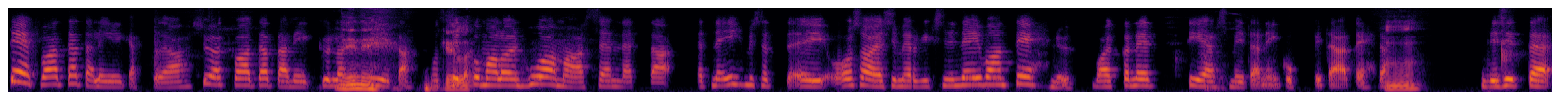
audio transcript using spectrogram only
teet vaan tätä liikettä ja syöt vaan tätä, niin kyllä niin, siitä. Mutta sitten kun mä aloin huomaa sen, että, että ne ihmiset ei osaa esimerkiksi, niin ne ei vaan tehnyt, vaikka ne ties, mitä niin kuin pitää tehdä. Mm-hmm. Niin sitten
